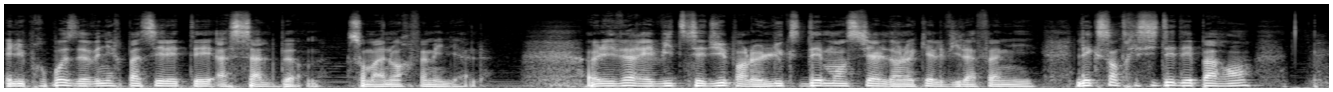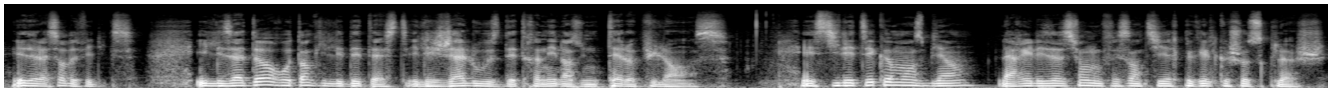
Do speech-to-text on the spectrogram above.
et lui propose de venir passer l'été à Saltburn, son manoir familial. Oliver est vite séduit par le luxe démentiel dans lequel vit la famille, l'excentricité des parents et de la sœur de Félix. Il les adore autant qu'il les déteste et les jalouse d'être nés dans une telle opulence. Et si l'été commence bien, la réalisation nous fait sentir que quelque chose cloche,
